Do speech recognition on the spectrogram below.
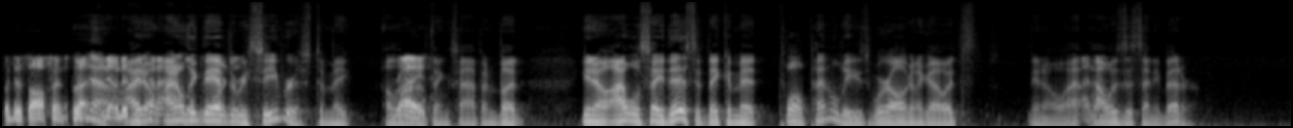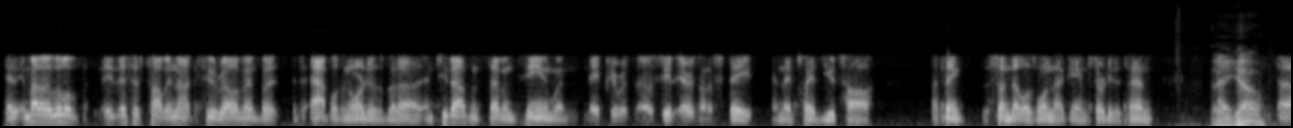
with this offense. But I, you know, this I don't. I don't think they have the receivers to make a lot of things happen. But you know, I will say this: if they commit 12 penalties, we're all going to go. It's you know, how, I know. how is this any better? And, and by the way, a little this is probably not too relevant, but it's apples and oranges. But uh, in 2017, when Napier was the OC at Arizona State and they played Utah, I think the Sun Devils won that game 30 to 10. There you go. Uh,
